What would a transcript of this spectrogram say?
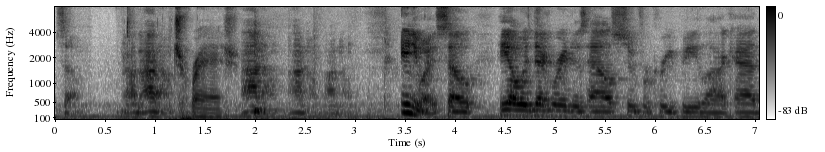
so I, I know. Trash. I know, I know, I know. Anyway, so he always decorated his house super creepy, like had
